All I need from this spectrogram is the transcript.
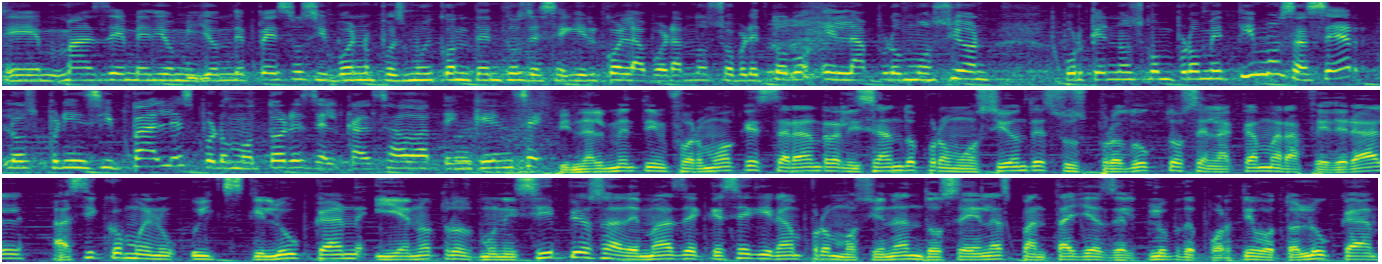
eh, más de medio millón de pesos y bueno, pues muy contentos de seguir colaborando, sobre todo en la promoción, porque nos comprometimos a ser los principales promotores del calzado atenquense. Finalmente informó que estarán realizando promoción de sus productos en la Cámara Federal, así como en Huixquilucan y en otros municipios, además de que seguirán promocionándose en las pantallas del Club Deportivo Toluca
